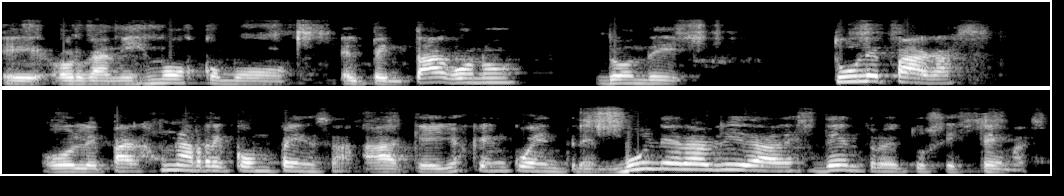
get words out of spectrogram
eh, organismos como el Pentágono, donde tú le pagas o le pagas una recompensa a aquellos que encuentren vulnerabilidades dentro de tus sistemas.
